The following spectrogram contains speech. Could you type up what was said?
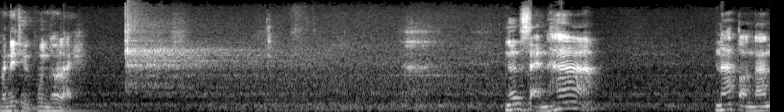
มันได้ถึงหุ้นเท่าไหร่ เงินแสนห้าณตอนนั้น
